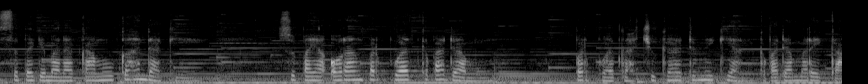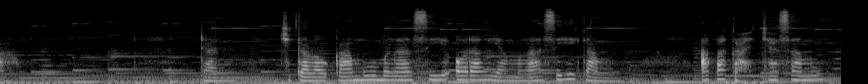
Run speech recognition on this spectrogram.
sebagaimana kamu kehendaki, supaya orang perbuat kepadamu, perbuatlah juga demikian kepada mereka. Dan jikalau kamu mengasihi orang yang mengasihi kamu, apakah jasamu?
